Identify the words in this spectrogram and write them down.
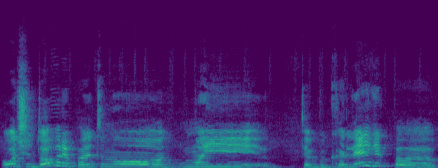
очень добрые, поэтому мои как бы коллеги, по,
